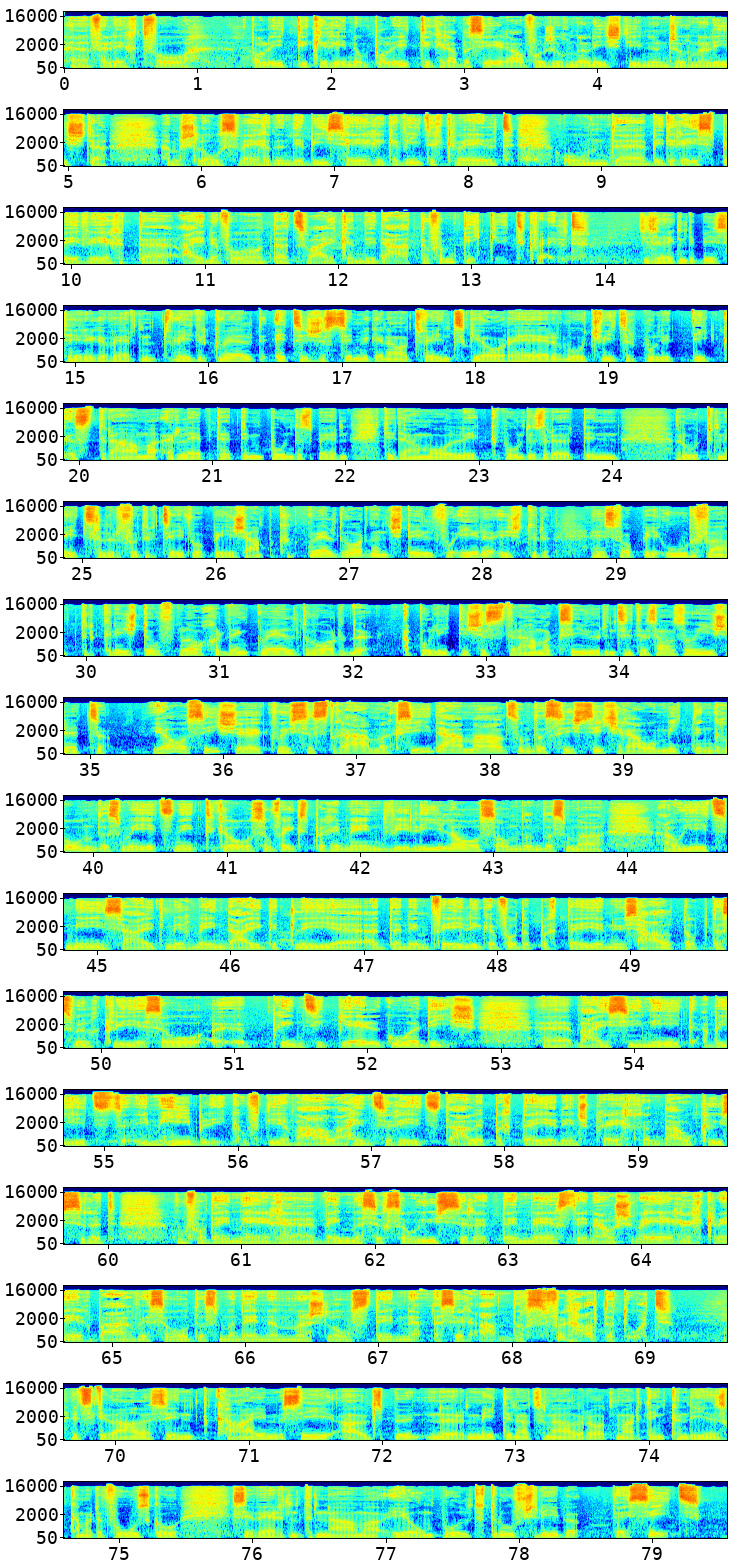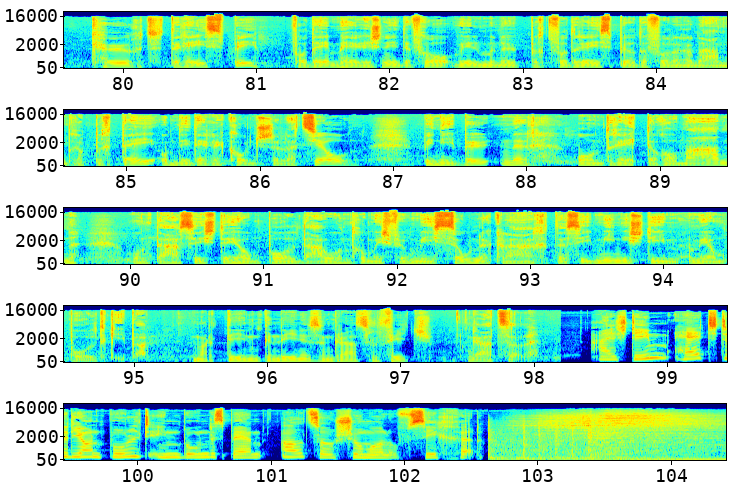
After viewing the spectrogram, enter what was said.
äh, vielleicht von Politikerinnen und Politikern, aber sehr auch von Journalistinnen und Journalisten. Am Schluss werden die bisherigen wiedergewählt und äh, bei der SP wird äh, einer von den zwei Kandidaten auf dem Ticket gewählt. Sie sagen, die bisherigen werden wiedergewählt. Jetzt ist es ziemlich genau 20 Jahre her, wo die Schweizer Politik ein Drama erlebt hat im Bundesbären. Die damalige Bundesrätin Ruth Metzler von der CVP ist abgewählt worden. Anstelle von ihr ist der SVP-Urvater Christoph Blocher dann gewählt worden. Ein politisches Drama gewesen, würden Sie das auch so einschätzen? Ja, es war ein gewisses Drama damals und das ist sicher auch mit dem Grund, dass man jetzt nicht groß auf Experiment wie Lilo, sondern dass man auch jetzt mehr sagt, wir wollen eigentlich äh, an den Empfehlungen der Parteien uns halten, ob das wirklich so äh, prinzipiell gut ist, äh, weiß ich nicht. Aber jetzt im Hinblick auf die Wahlen haben sich jetzt alle Parteien entsprechend auch geäußert und von dem her, äh, wenn man sich so äußert, dann wäre es dann auch schwer erklärbar, so, dass man dann am Schluss dann sehr anders verhalten tut. Jetzt die Wahlen sind geheim. Sie als Bündner Mitte-Nationalrat Martin Candines kann man davon ausgehen, Sie werden den Namen Jon Pult draufschreiben. Der Sitz gehört der SP. Von dem her ist nicht die Frage, will man jemanden von der SP oder von einer anderen Partei. Und in dieser Konstellation bin ich Bündner und rede Roman. Und das ist der Jon Paul Dau. Und darum ist für mich sonnenklar, dass ich meine Stimme an Jon Paul gebe. Martin Candines und Grazel Fitsch. Grazel. Eine Stimme hat der Jan Pult in Bundesbern also schon mal auf sicher.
